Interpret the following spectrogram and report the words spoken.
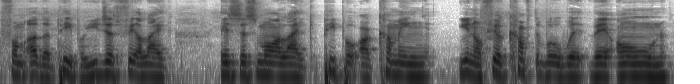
from other people. You just feel like it's just more like people are coming, you know, feel comfortable with their own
